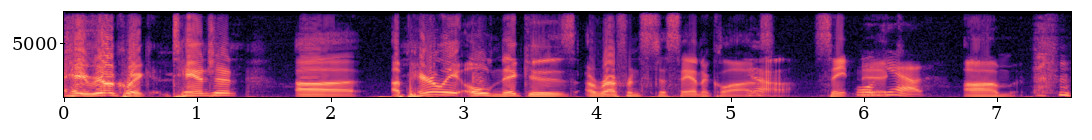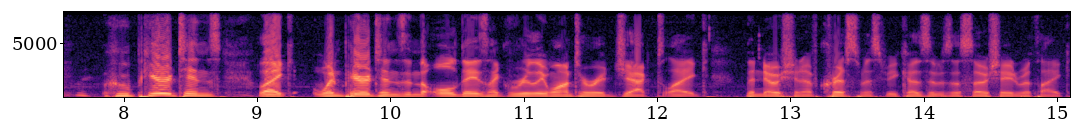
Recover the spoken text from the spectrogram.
hey, real quick tangent. Uh, apparently, old Nick is a reference to Santa Claus. Yeah. Saint Well, Nick. yeah, um, who Puritans like when Puritans in the old days like really want to reject like the notion of Christmas because it was associated with like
